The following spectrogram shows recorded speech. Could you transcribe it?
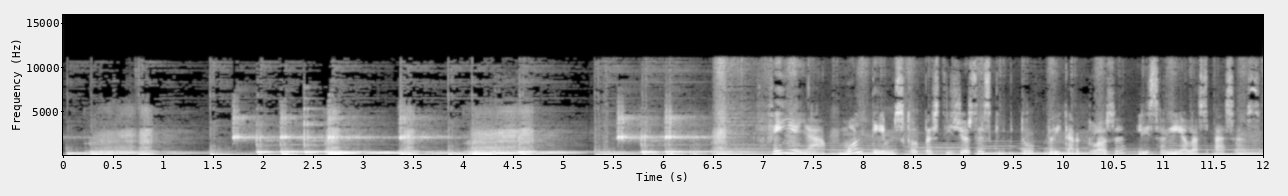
Feia ja molt temps que el prestigiós escriptor Ricard Closa li seguia les passes.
